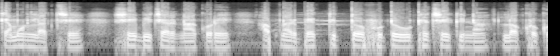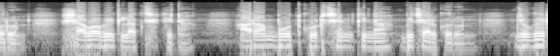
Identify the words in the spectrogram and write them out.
কেমন লাগছে সেই বিচার না করে আপনার ব্যক্তিত্ব ফুটে উঠেছে কিনা লক্ষ্য করুন, স্বাভাবিক লাগছে কিনা, আরাম বোধ করছেন কিনা বিচার করুন। যুগের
